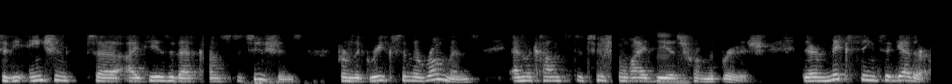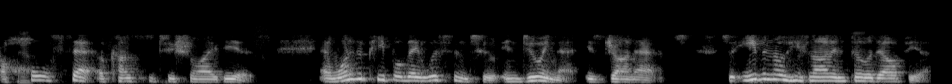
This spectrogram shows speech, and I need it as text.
to the ancient uh, ideas about constitutions from the Greeks and the Romans, and the constitutional ideas mm-hmm. from the British. They're mixing together a whole set of constitutional ideas. And one of the people they listen to in doing that is John Adams. So even though he's not in Philadelphia,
